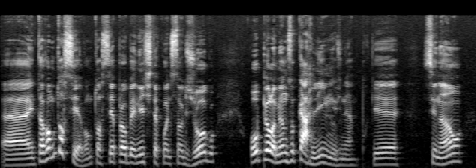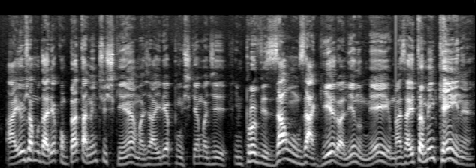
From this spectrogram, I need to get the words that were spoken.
Uh, então vamos torcer, vamos torcer para o Benítez ter condição de jogo, ou pelo menos o Carlinhos, né? Porque senão Aí eu já mudaria completamente o esquema, já iria para um esquema de improvisar um zagueiro ali no meio, mas aí também quem, né?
